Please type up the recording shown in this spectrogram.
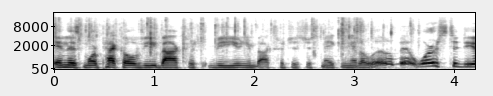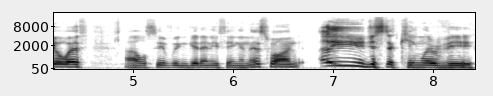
in this Morpeko V box, which V Union box, which is just making it a little bit worse to deal with. Uh, we'll see if we can get anything in this one. Oh, just a Kingler V.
